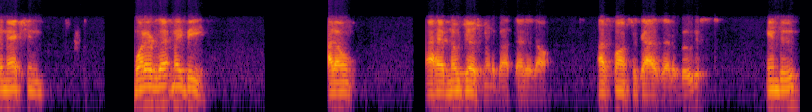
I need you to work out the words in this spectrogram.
connection, whatever that may be. I don't, I have no judgment about that at all. I sponsor guys that are Buddhist, Hindu,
